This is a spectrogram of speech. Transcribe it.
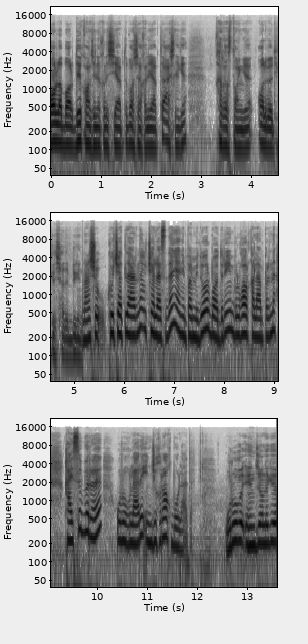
bolalar borib dehqonchilik qilishyapti boshqa qilyapti. Ashliga qirg'izistonga olib o'tib ketishadi bugun. Mana shu ko'chatlarni uchalasidan ya'ni pomidor bodring bulg'or qalampirni qaysi biri urug'lari injiqroq bo'ladi? Urug'i injiqligi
